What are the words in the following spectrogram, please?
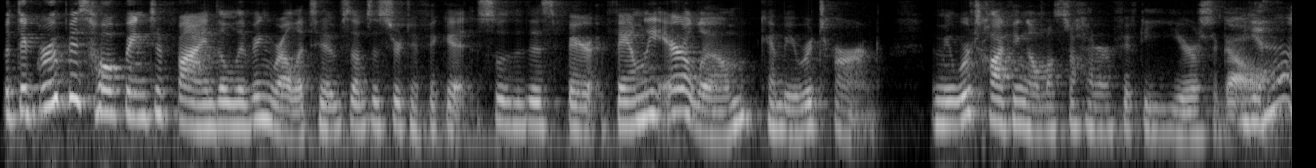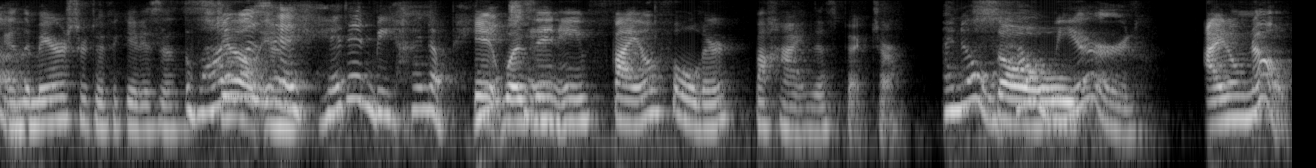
But the group is hoping to find the living relatives of the certificate so that this family heirloom can be returned. I mean, we're talking almost 150 years ago. Yeah. And the marriage certificate is in- Why still was in it hidden behind a painting? it was in a file folder behind this picture. I know. So- how weird. I don't know.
